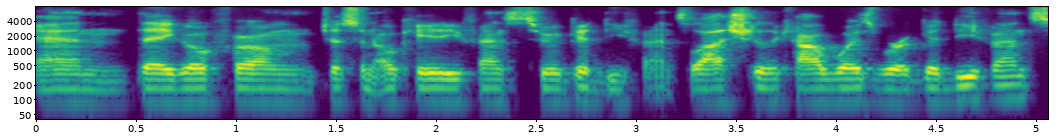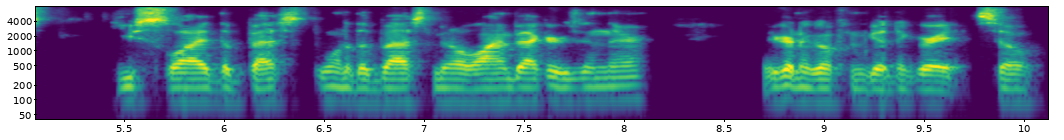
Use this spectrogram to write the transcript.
and they go from just an okay defense to a good defense. Last year, the Cowboys were a good defense. You slide the best, one of the best middle linebackers in there, you're going to go from good to great. So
